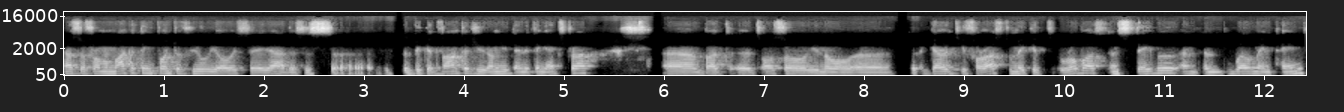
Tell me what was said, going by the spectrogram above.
Yeah, so from a marketing point of view, you always say, yeah, this is uh, the big advantage. You don't need anything extra. Uh, but it's also, you know, uh, a guarantee for us to make it robust and stable and, and well maintained,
